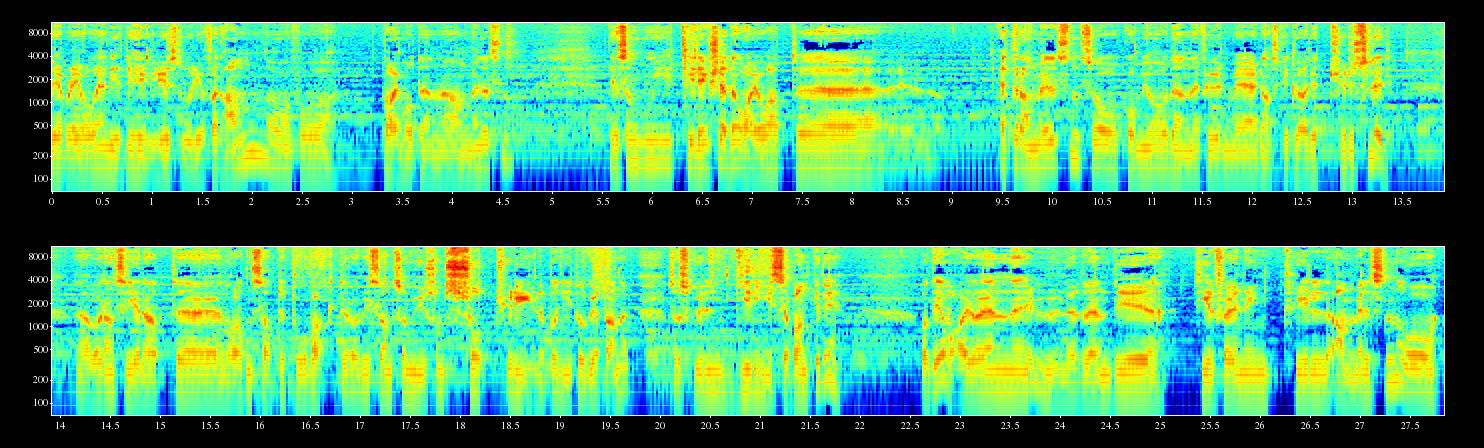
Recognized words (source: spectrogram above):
det ble jo en lite hyggelig historie for han å få ta imot denne anmeldelsen. Det som i tillegg skjedde, var jo at uh, etter anmeldelsen så kom jo denne fyren med ganske klare trusler. Hvor han sier at eh, nå hadde han satt ut to vakter, og hvis han så mye som så trynet på de to guttene, så skulle han grisebanke de. Og det var jo en unødvendig tilføyning til anmeldelsen. Og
